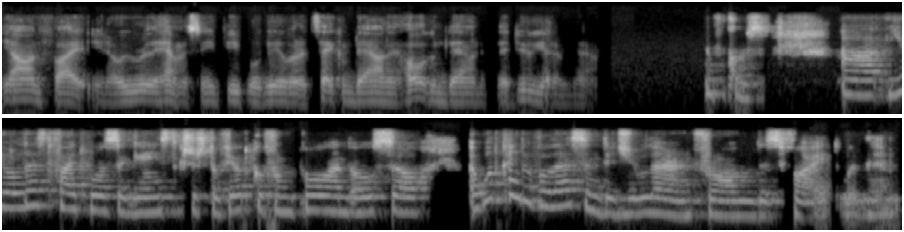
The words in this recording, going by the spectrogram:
Jan fight, you know, we really haven't seen people be able to take him down and hold him down if they do get him down. Of course. Uh, your last fight was against Krzysztof Jotko from Poland also. Uh, what kind of a lesson did you learn from this fight with him?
